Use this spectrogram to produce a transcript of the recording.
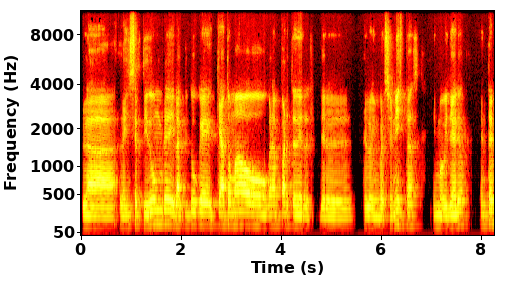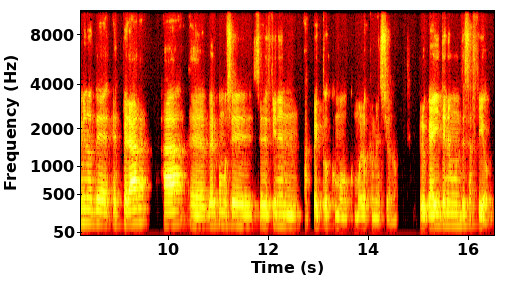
la, la incertidumbre y la actitud que, que, ha tomado gran parte del, del, de los inversionistas inmobiliarios en términos de esperar a eh, ver cómo se, se, definen aspectos como, como los que menciono. Creo que ahí tenemos un desafío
